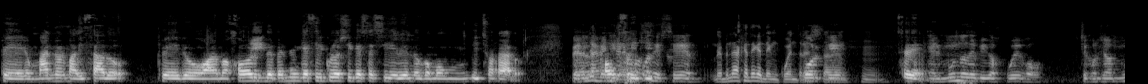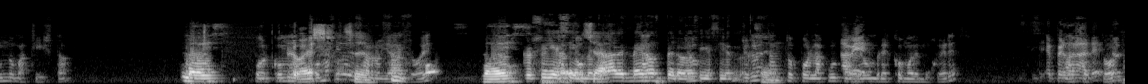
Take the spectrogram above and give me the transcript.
pero más normalizado. Pero a lo mejor, Sí. depende en qué círculo, sí que se sigue viendo como un bicho raro. Pero Depende de puede ser Depende de la gente que te encuentres. Porque- también. Mm. Sí. el mundo del videojuego se considera un mundo machista Lo es, por cómo, Lo cómo es, se ha ido sí. desarrollando, ¿eh? lo es. Pero sigue O siendo, sea, cada vez menos, pero yo- sigue siendo. Yo creo Sí. que tanto por la culpa de hombres como de mujeres. Eh, Perdónate, no, sector.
